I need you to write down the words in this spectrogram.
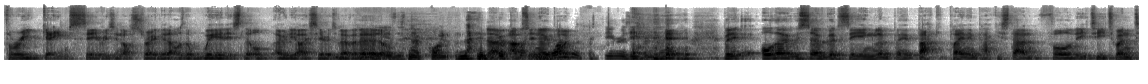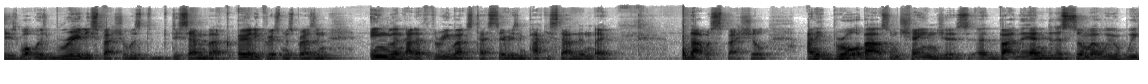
three game series in Australia. That was the weirdest little ODI series I've ever heard of. There's no point. No, absolutely no point. was the series even there? But it, although it was so good to see England back playing in Pakistan for the T20s, what was really special was December, early Christmas present. England had a three-match Test series in Pakistan, didn't they? That was special, and it brought about some changes. Uh, But at the end of the summer, we, we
